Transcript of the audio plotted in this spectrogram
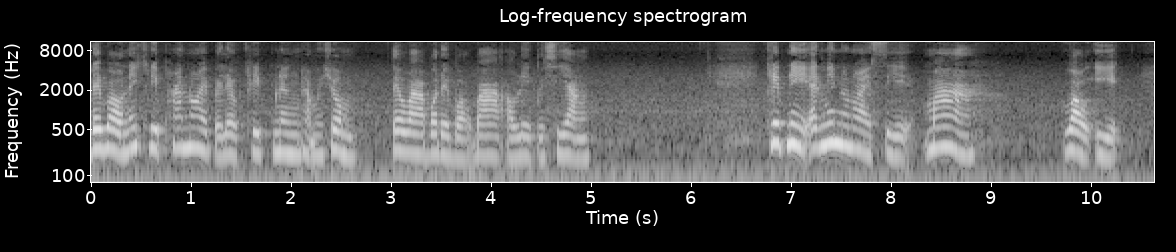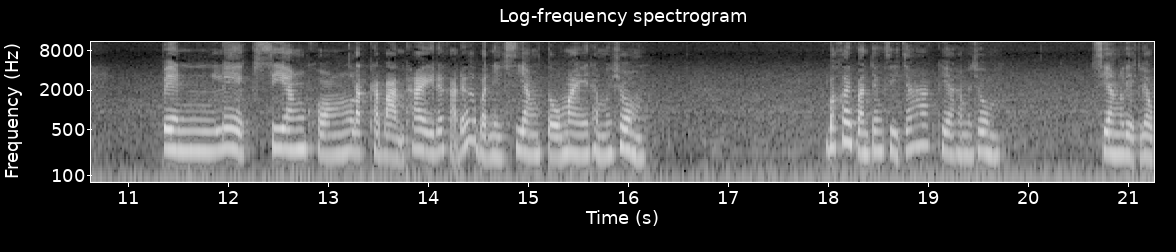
ได้บอกในคลิปห้าน้อยไปแล้วคลิปหนึ่งท่านผู้ชม แต่ว่าบ่ได้บอกบ้าเอาเลขไปเสี่ยง คลิปนี้แอดมินหน่อยสิมาเว้าอีก เป็นเลขเสียงของรัฐบาลไทยเด้อค่ะเด้อบัดนี้เสียงโตใหม่ท่านผู้ชมบ่เคยฝันจังสีจ้าเทียท่านผู้ชม เสียงเลขแล้ว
